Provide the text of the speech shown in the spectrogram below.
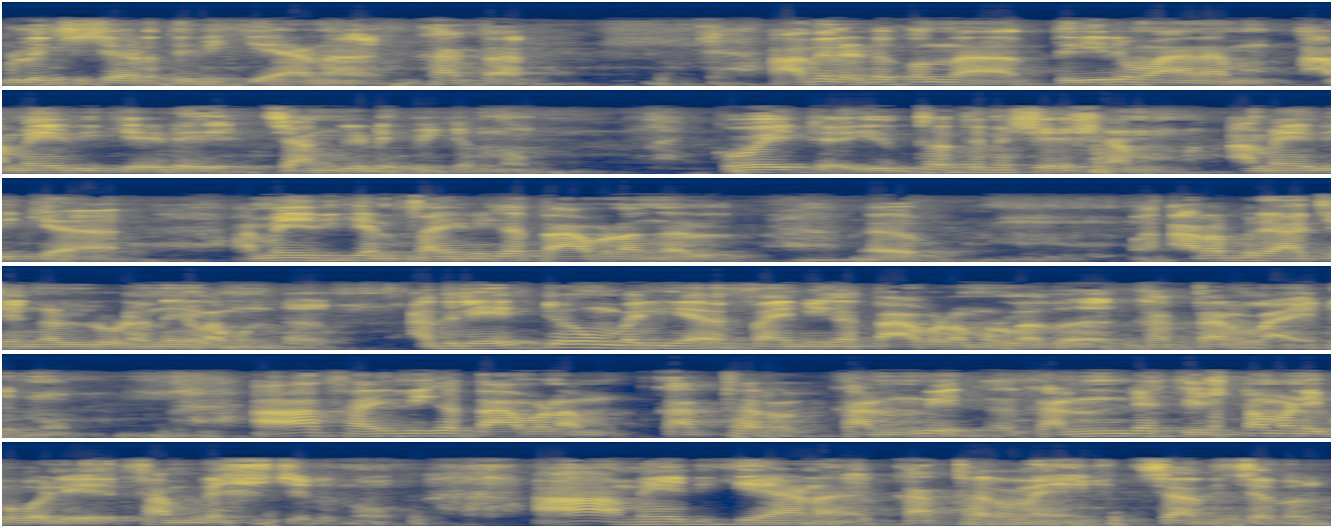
വിളിച്ചു ചേർത്തിരിക്കുകയാണ് ഖത്തർ. അതിലെടുക്കുന്ന തീരുമാനം അമേരിക്കയുടെ ചങ്കിടിപ്പിക്കുന്നു. കുവൈറ്റ് യുദ്ധത്തിന് ശേഷം അമേരിക്ക അമേരിക്കൻ സൈനിക താവളങ്ങൾ അറബ് രാജ്യങ്ങളിലുടനീളമുണ്ട്. അതിലേറ്റവും വലിയ സൈനിക താവളമുള്ളത് ഖത്തറിലായിരുന്നു. ആ സൈനിക താവളം ഖത്തർ കണ്ണി കണ്ണിന്റെ കൃഷ്ണമണി പോലെ സംരക്ഷിച്ചിരുന്നു. ആ അമേരിക്കയാണ് ഖത്തറിനെ ചതിച്ചത്.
